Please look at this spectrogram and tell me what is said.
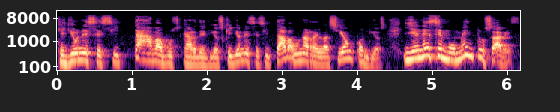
que yo necesitaba buscar de Dios, que yo necesitaba una relación con Dios. Y en ese momento, sabes,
